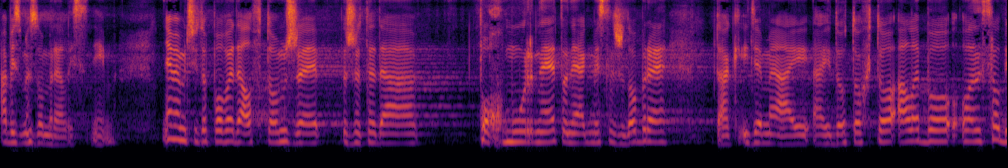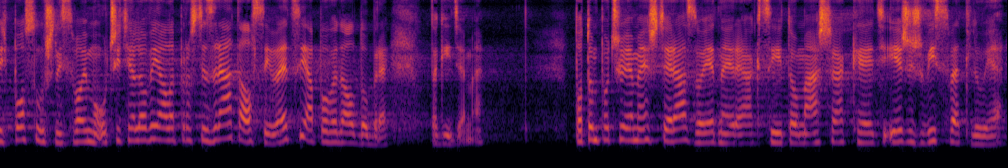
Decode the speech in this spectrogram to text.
aby sme zomreli s ním. Neviem, či to povedal v tom, že, že teda pochmúrne to nejak myslí, že dobre, tak ideme aj, aj do tohto, alebo len chcel byť poslušný svojmu učiteľovi, ale proste zrátal si veci a povedal, dobre, tak ideme. Potom počujeme ešte raz o jednej reakcii Tomáša, keď Ježiš vysvetľuje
